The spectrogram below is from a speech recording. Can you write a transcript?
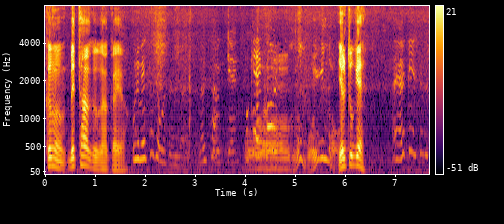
그러면 메타 그거 할까요? 우리 멘트 적어서 있는 열타. 열 개. 오케이 콜. 어, 그거 뭐 이긴다. 12개. 아, 열개 있으면.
